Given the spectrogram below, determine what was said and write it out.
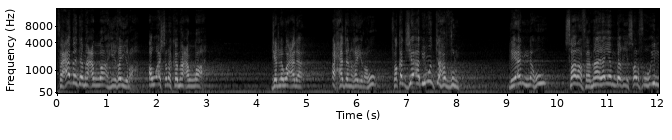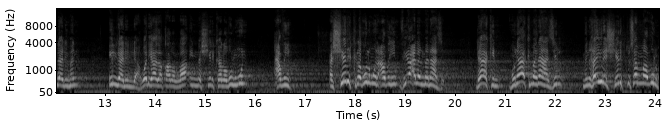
فعبد مع الله غيره أو أشرك مع الله جل وعلا أحدا غيره فقد جاء بمنتهى الظلم لأنه صرف ما لا ينبغي صرفه إلا لمن؟ إلا لله. ولهذا قال الله إن الشرك لظلم عظيم. الشرك لظلم عظيم في أعلى المنازل لكن هناك منازل من غير الشرك تسمى ظلم.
